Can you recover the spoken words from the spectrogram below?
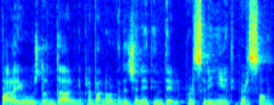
Para jush do të dalë një prej banorëve të Xhenetit, del përsëri i njëjti person.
